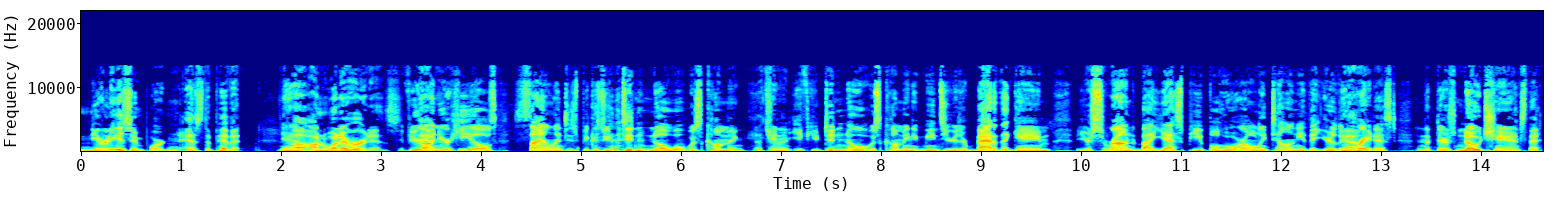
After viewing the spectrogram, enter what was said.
nearly as important as the pivot. Yeah. uh, on whatever it is. If you're on your heels, silent is because you didn't know what was coming. That's and right. if you didn't know what was coming, it means you're either bad at the game, you're surrounded by yes people who are only telling you that you're the Yeah. greatest, and that there's no chance that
